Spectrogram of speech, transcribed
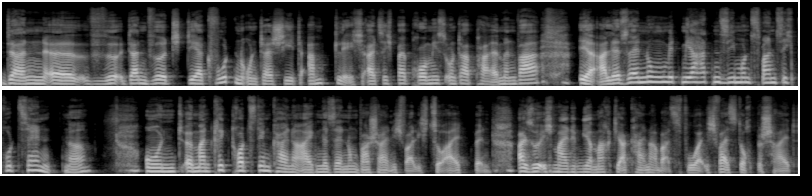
Dann, äh, dann wird der Quotenunterschied amtlich. Als ich bei Promis unter Palmen war, alle Sendungen mit mir hatten 27 Prozent, ne? Und äh, man kriegt trotzdem keine eigene Sendung, wahrscheinlich, weil ich zu alt bin. Also ich meine, mir macht ja keiner was vor. Ich weiß doch Bescheid.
